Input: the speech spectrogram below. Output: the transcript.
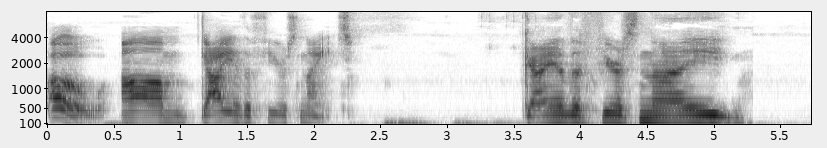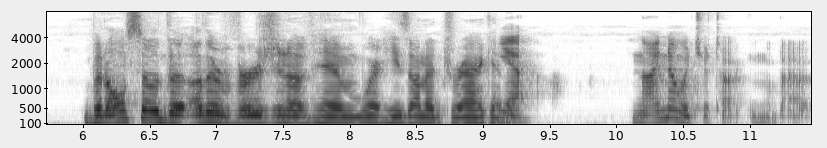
Oh, um, Gaia the Fierce Knight. Gaia the Fierce Knight. But also the other version of him where he's on a dragon. Yeah. No, I know what you're talking about.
